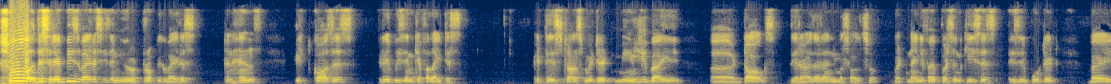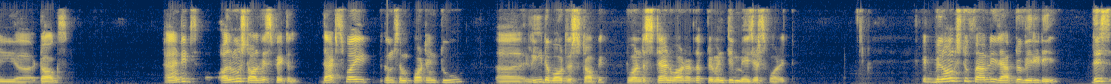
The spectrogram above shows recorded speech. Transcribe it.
So this rabies virus is a neurotropic virus and hence it causes rabies encephalitis. It is transmitted mainly by uh, dogs. There are other animals also, but 95% cases is reported by uh, dogs, and it's almost always fatal. That's why it becomes important to uh, read about this topic to understand what are the preventive measures for it. It belongs to family Rhabdoviridae. This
